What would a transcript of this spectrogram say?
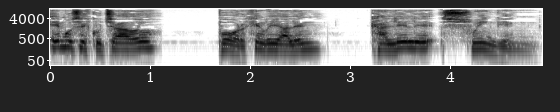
Hemos escuchado por Henry Allen Kalele Swinging.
